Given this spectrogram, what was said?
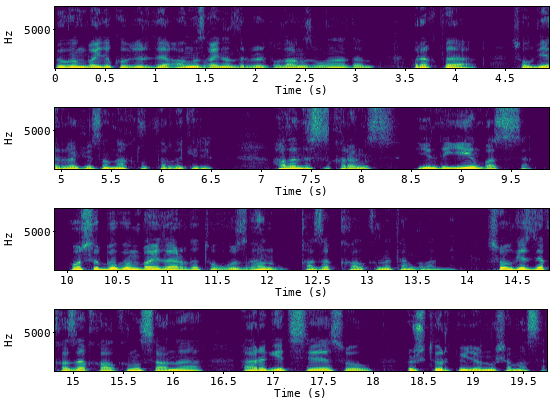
бөгенбайды көп жерде аңызға айналдырып береді ол аңыз болған адам бірақ та сол биографиясына нақтылықтар да керек. Ал енді сіз қараңыз енді ең бастысы осы бөгенбайларды туғызған қазақ халқына таң қаламын мен. Сол кезде қазақ халқының саны әрі кетсе сол 3-4 миллионның шамасы.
